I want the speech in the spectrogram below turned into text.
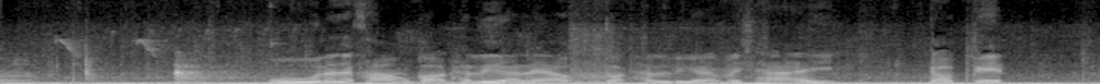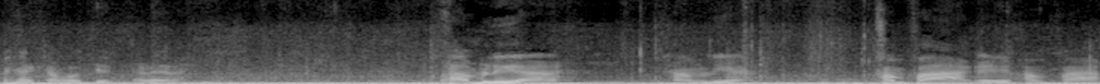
อโอ้เราจะข้ามเกาะทะเรือแล้ว เกาะทะเรือไม่ใช่ เกาะเกร็ดไม่ใช่ข้ามเกาะเกร็ดอะไรนะ ข้ามเรือ ข้ามเรือ ข้ามฟากเออข้ามฟาก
